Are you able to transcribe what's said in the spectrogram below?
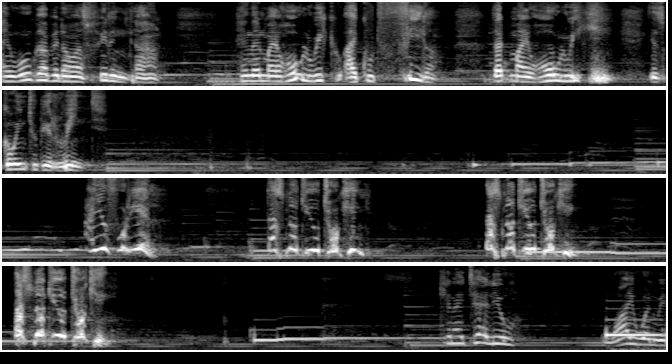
I woke up and I was feeling down. And then my whole week, I could feel that my whole week is going to be ruined. Are you for real? That's not you talking. That's not you talking. That's not you talking. Can I tell you why, when we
